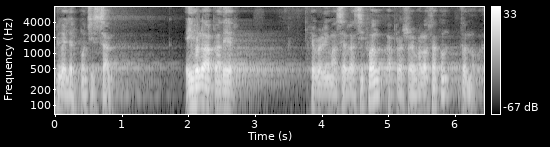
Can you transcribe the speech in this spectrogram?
দু হাজার পঁচিশ সাল, এই হলো আপনাদের ফেব্রুয়ারি মাসের রাশিফল। আপনারা সবাই ভালো থাকুন। ধন্যবাদ।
